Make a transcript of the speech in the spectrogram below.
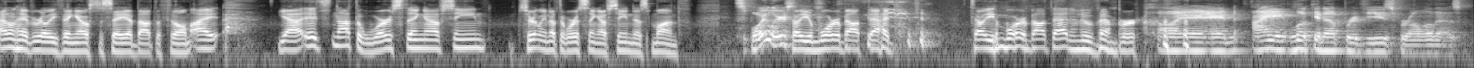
I don't have really anything else to say about the film. I, yeah, it's not the worst thing I've seen. Certainly not the worst thing I've seen this month. Spoilers. Tell you more about that. tell you more about that in November. oh, and I ain't looking up reviews for all of those.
